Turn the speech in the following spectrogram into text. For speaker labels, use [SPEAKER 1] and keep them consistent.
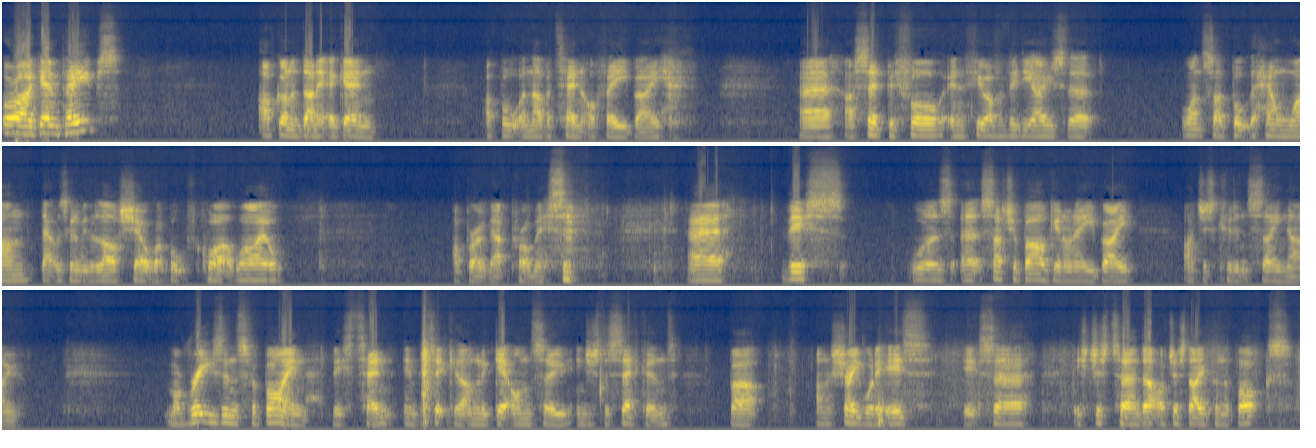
[SPEAKER 1] Alright again peeps, I've gone and done it again. I've bought another tent off eBay. Uh, I said before in a few other videos that once I bought the Helm one, that was going to be the last shelter I bought for quite a while. I broke that promise. uh, this was uh, such a bargain on eBay, I just couldn't say no my reasons for buying this tent in particular I'm going to get onto in just a second but I'm going to show you what it is. It's uh, it's just turned up. I've just opened the box.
